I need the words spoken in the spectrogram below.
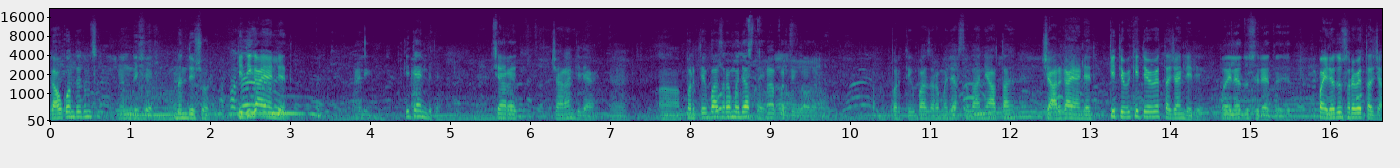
गाव कोणतं आहे तुमचं? नंदेश्वर. नंदेश्वर. किती गाय आणलेत आणि किती आणले त्या चार आहेत. चार आणले त्या हां. प्रत्येक बाजारामध्ये असतंय? हा प्रत्येक बाजारामध्ये. प्रत्येक बाजारामध्ये असतात आणि आता चार गाय आणल्यात. किती वेळ किती वेताचे आणले ते पहिल्या दुसऱ्या पहिल्या दुसऱ्या वेताच्या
